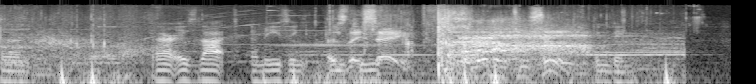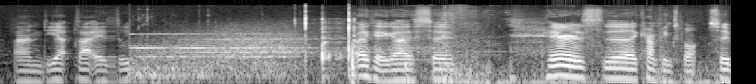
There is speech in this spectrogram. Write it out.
So there is that amazing As they say, bing bing and yep that is okay guys so here is the camping spot. So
